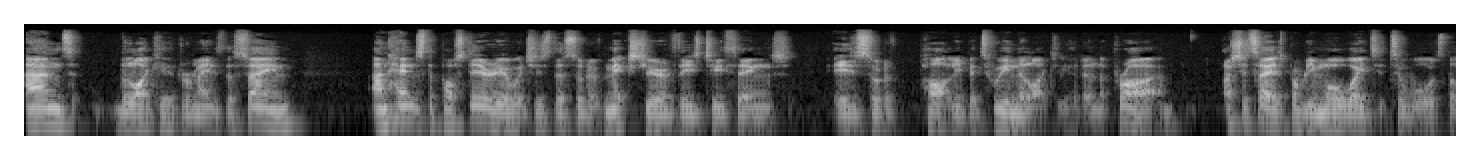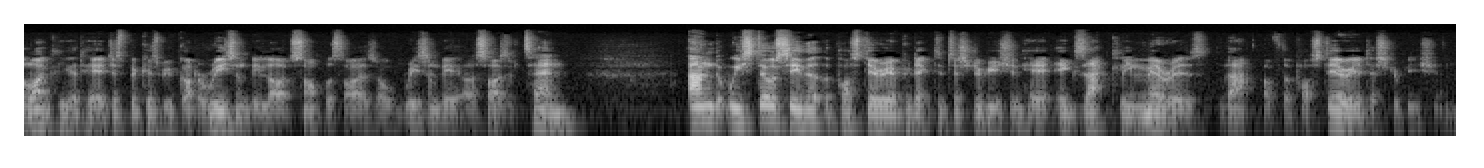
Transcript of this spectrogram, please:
and the likelihood remains the same and hence the posterior which is the sort of mixture of these two things is sort of partly between the likelihood and the prior. I should say it's probably more weighted towards the likelihood here just because we've got a reasonably large sample size or reasonably a size of 10 and we still see that the posterior predictive distribution here exactly mirrors that of the posterior distribution.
